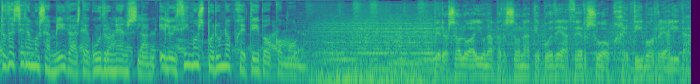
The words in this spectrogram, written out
Todas éramos amigas de Gudrun Ensling y lo hicimos por un objetivo común. Pero solo hay una persona que puede hacer su objetivo realidad.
